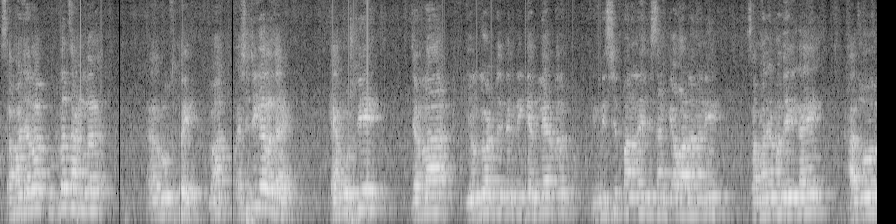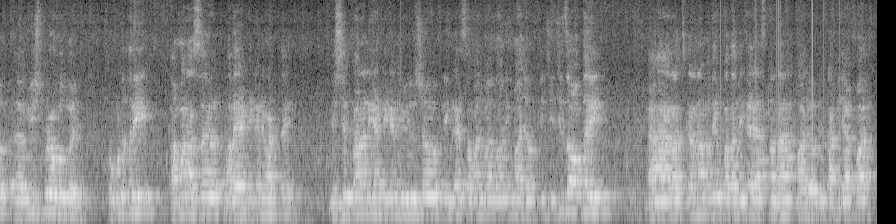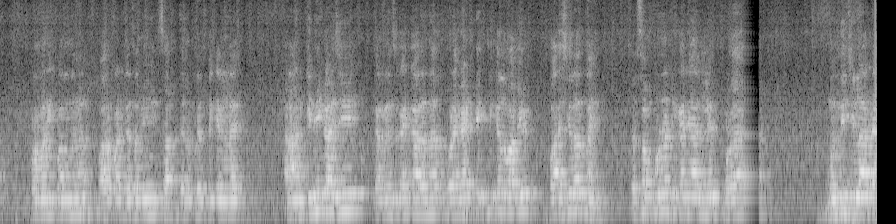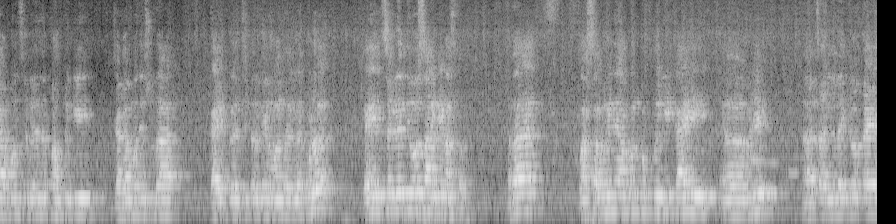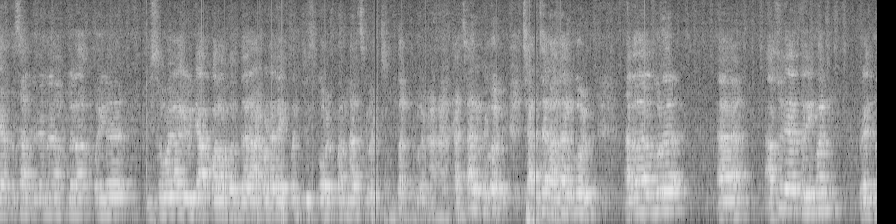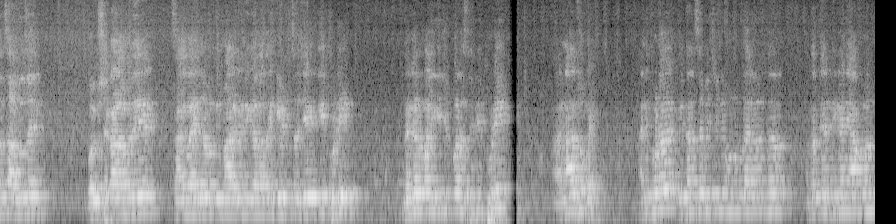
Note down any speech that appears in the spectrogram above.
समाजाला कुठलं चांगलं रुचतंय किंवा कशाची गरज आहे? ह्या गोष्टी ज्यांना योग्य वाटते त्यांनी घेतल्या तर निश्चितपणाने याची संख्या वाढणार आणि समाजामध्ये काही हा जो विषप्रयोग होतोय तो कुठंतरी थांबणार असं मला या ठिकाणी वाटतंय. निश्चितपणाने या ठिकाणी विरुद्ध लिंगायत समाज बांधवांनी माझ्यावरती जी जी जबाबदारी राजकारणामध्ये पदाधिकारी असताना माझ्यावरती टाकली अफवा प्रामाणिकपणानं पार पाडण्याचा मी सातत्यानं प्रयत्न केलेला आहे. आणि आणखीनही काळजी करण्याचं काही कारण थोड्या काही टेक्निकल बाबी बारशीलाच नाही तर संपूर्ण ठिकाणी आलेले थोडा मंदीची लाट आहे. आपण सगळेजण पाहतो की जगामध्ये सुद्धा काही चित्र निर्माण झालेलं थोडं काही सगळे दिवस सारखे नसतात. आता पाच सहा महिने आपण बघतो की काय म्हणजे चाललेला आहे किंवा काय आता सातत्यानं आपल्याला पहिलं जी सवय लागली होती आपल्याला बद्दल आठवड्याला एक पंचवीस कोट पन्नास कोट शंभर कोट हजार कोट चार चार हजार कोट. आता जरा थोडं असू द्या तरी पण प्रयत्न चालूच आहेत. भविष्य काळामध्ये चांगला याच्यावरती मार्ग निघाला तर गेटचं जे आहे ती थोडी नगरपालिकेची परिस्थिती थोडी नाजूक आहे. आणि थोडं विधानसभेची निवडणूक झाल्यानंतर आता त्या ठिकाणी आपण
